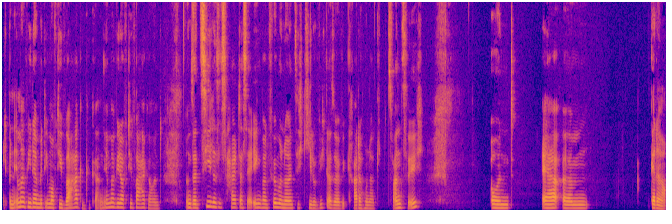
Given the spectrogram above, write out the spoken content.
ich bin immer wieder mit ihm auf die Waage gegangen, immer wieder auf die Waage. Und unser Ziel ist es halt, dass er irgendwann 95 Kilo wiegt, also er wiegt gerade 120. Und er, ähm, genau.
